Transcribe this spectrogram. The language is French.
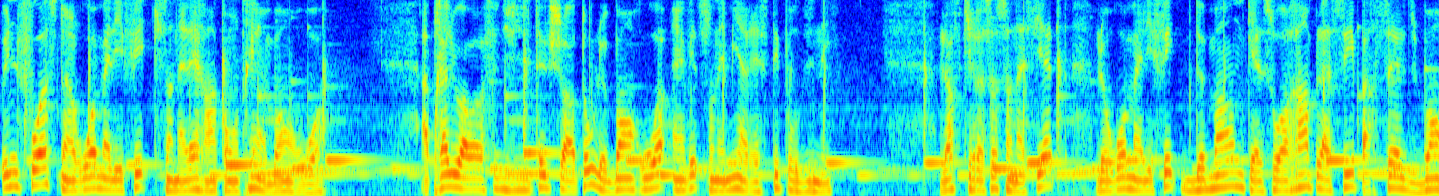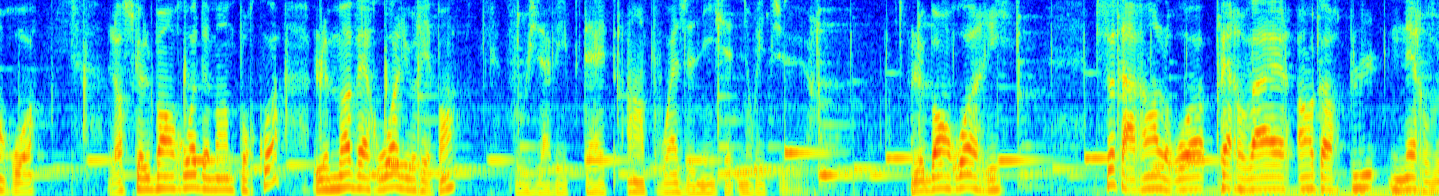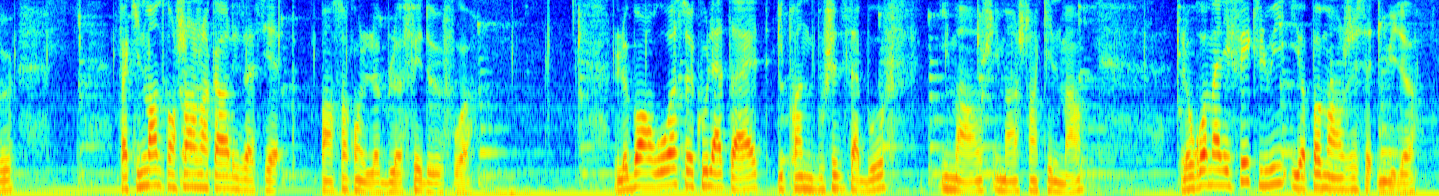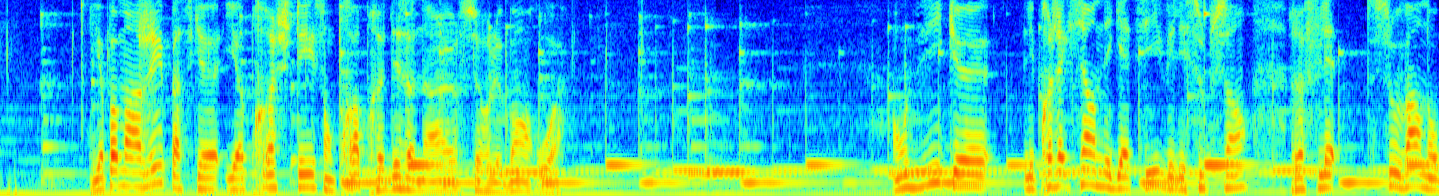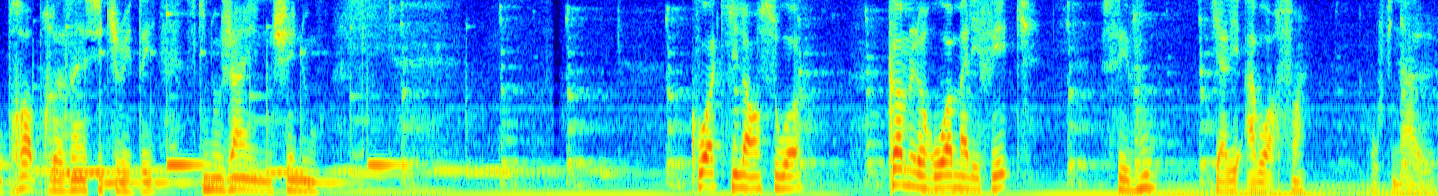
Une fois, c'est un roi maléfique qui s'en allait rencontrer un bon roi. Après lui avoir fait visiter le château, le bon roi invite son ami à rester pour dîner. Lorsqu'il reçoit son assiette, le roi maléfique demande qu'elle soit remplacée par celle du bon roi. Lorsque le bon roi demande pourquoi, le mauvais roi lui répond Vous avez peut-être empoisonné cette nourriture. Le bon roi rit. Puis ça, ça rend le roi pervers encore plus nerveux. Fait qu'il demande qu'on change encore les assiettes, pensant qu'on l'a bluffé deux fois. Le bon roi secoue la tête, il prend une bouchée de sa bouffe, il mange, il mange tranquillement. Le roi maléfique, lui, il a pas mangé cette nuit-là. Il a pas mangé parce qu'il a projeté son propre déshonneur sur le bon roi. On dit que les projections négatives et les soupçons reflètent souvent nos propres insécurités, ce qui nous gêne chez nous. Quoi qu'il en soit, comme le roi maléfique, c'est vous qui allez avoir faim au final.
